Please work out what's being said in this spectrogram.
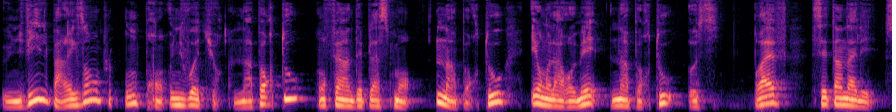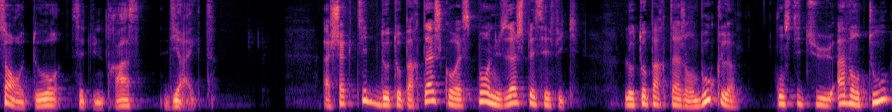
une ville par exemple, on prend une voiture n'importe où, on fait un déplacement n'importe où et on la remet n'importe où aussi. Bref, c'est un aller sans retour, c'est une trace directe. À chaque type d'autopartage correspond un usage spécifique. L'autopartage en boucle constitue avant tout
